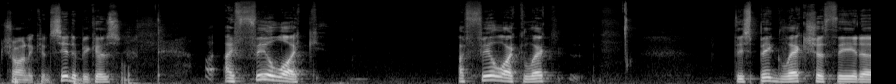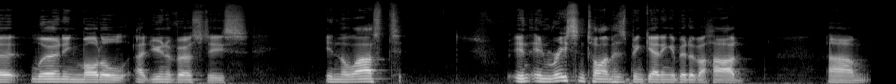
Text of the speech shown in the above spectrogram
trying to consider because I feel like I feel like this big lecture theatre learning model at universities in the last in in recent time has been getting a bit of a hard um,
